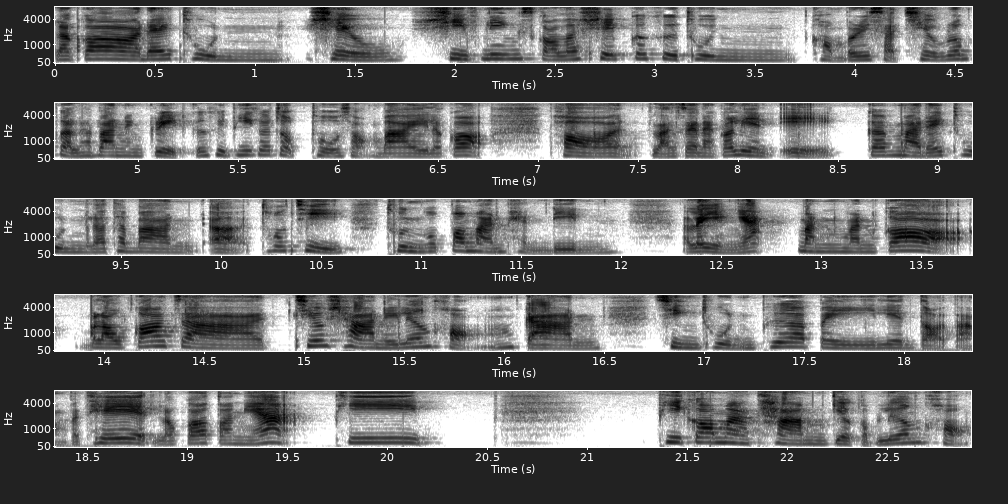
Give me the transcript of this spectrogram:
แล้วก็ได้ทุนเชล Chevening Scholarship ก็คือทุนของบริษัทเชลร่วมกับรัฐบาลอังกฤษ ก็คือพี่ก็จบโทสองใบ แล้วก็พอหลังจากนั้นก็เรียนเอกก็มาได้ทุนรัฐบาลเอ่อโทษที ทุนงบประมาณแผ่นดิน อะไรอย่างเงี้ยมันมันก็เราก็จะเชี่ยวชาญในเรื่องของการชิงทุนเพื่อไปเรียนต่อต่างประเทศ แล้วก็ตอนเนี้ยพี่พี่ก็มาทำเกี่ยวกับเรื่องของ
